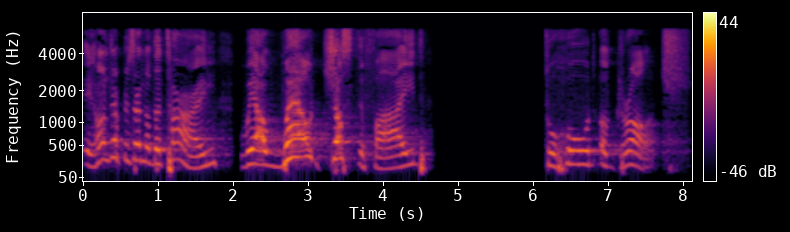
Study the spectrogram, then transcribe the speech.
A hundred percent of the time, we are well justified to hold a grudge.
